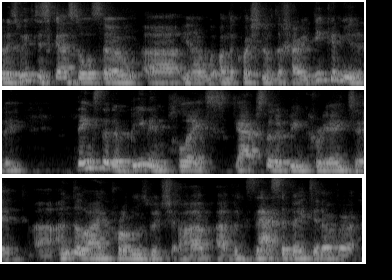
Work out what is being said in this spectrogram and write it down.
But as we've discussed also, uh, you know, on the question of the Haredi community, things that have been in place, gaps that have been created, uh, underlying problems which are, have exacerbated over a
